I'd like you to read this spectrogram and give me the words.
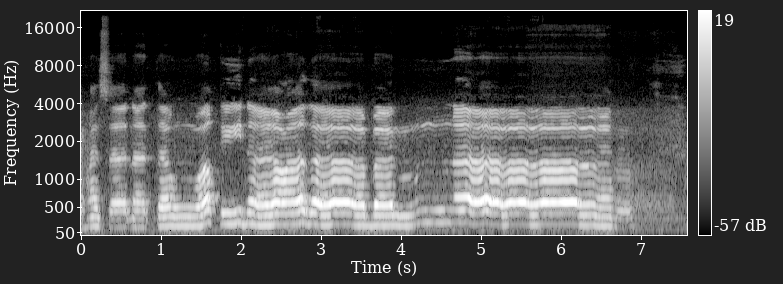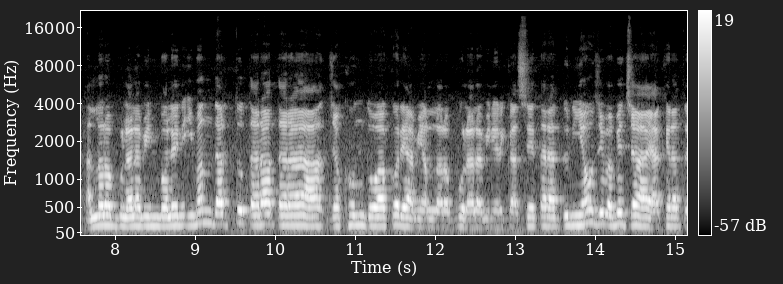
حسنة وقنا عذاب النار আল্লাহ রব্বুল আলমিন বলেন ইমানদার তো তারা তারা যখন দোয়া করে আমি আল্লাহ রব্বুল আলমিনের কাছে তারা দুনিয়াও যেভাবে চায় আখেরাতে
